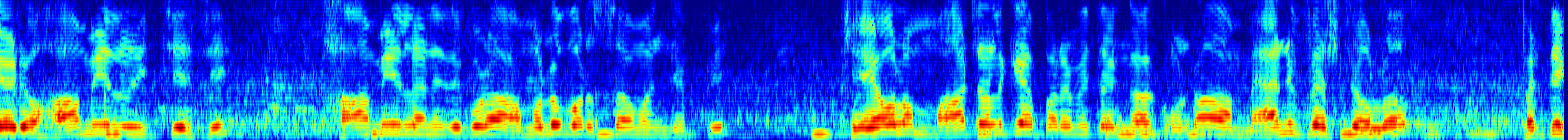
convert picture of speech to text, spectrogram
ఏడు హామీలు ఇచ్చేసి హామీలు అనేది కూడా అమలుపరుస్తామని చెప్పి కేవలం మాటలకే పరిమితం కాకుండా ఆ మేనిఫెస్టోలో ప్రతి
